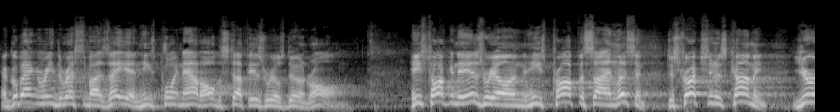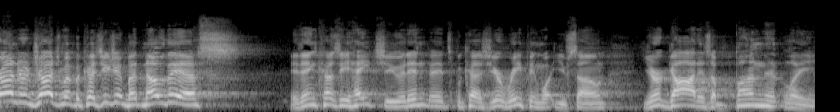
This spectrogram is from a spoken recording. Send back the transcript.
Now go back and read the rest of Isaiah, and he's pointing out all the stuff Israel's doing wrong. He's talking to Israel and he's prophesying, listen, destruction is coming. You're under judgment because you should, but know this it isn't because he hates you, it isn't, it's because you're reaping what you've sown. Your God is abundantly,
